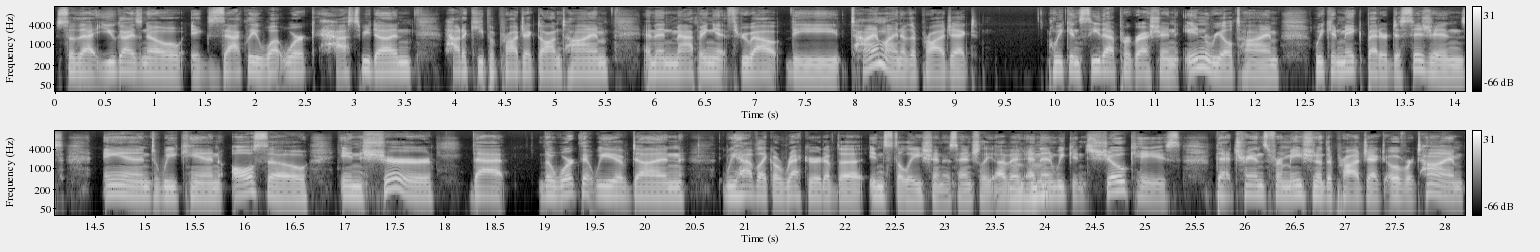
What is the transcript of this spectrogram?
so that you guys know exactly what work has to be done, how to keep a project on time, and then mapping it throughout the timeline of the project we can see that progression in real time. We can make better decisions and we can also ensure that the work that we have done, we have like a record of the installation essentially of it. And mm-hmm. then we can showcase that transformation of the project over time.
